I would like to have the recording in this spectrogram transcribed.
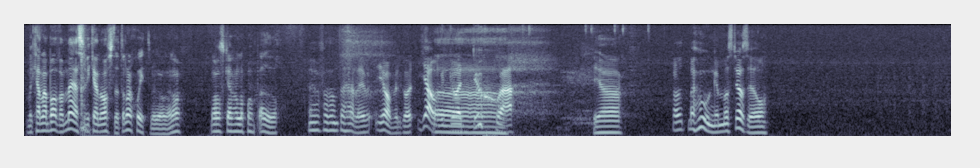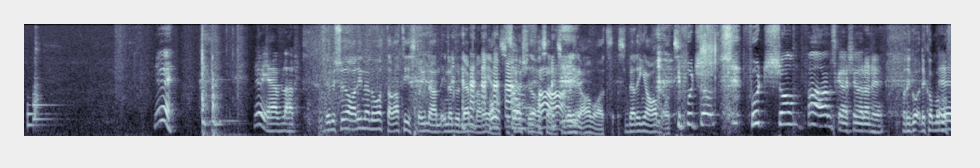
Men kan han bara vara med så vi kan avsluta den här skiten någon gång eller? Varför ska han hålla på att hoppa ur? Jag fattar inte heller. Jag vill gå, jag vill gå och Ah. duscha. Ja. Ut med hungen måste jag säga. Nu! Nu jävlar! Vill du köra dina låtar, artister innan, innan du lämnar igen så kan jag köra sen så blir det inga avbrott. Så blir det inga avbrott. Fort som, fort som fan ska jag köra nu. För det, går, det kommer gå Eh.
